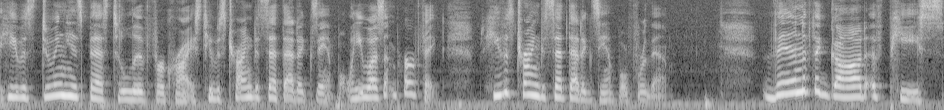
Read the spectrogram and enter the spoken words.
he was doing his best to live for Christ. He was trying to set that example. He wasn't perfect, but he was trying to set that example for them. Then the God of peace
